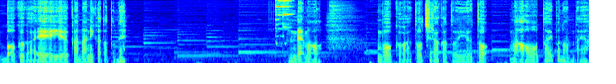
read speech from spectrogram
僕が英雄か何かだとね。でも僕はどちらかというと魔王タイプなんだよ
